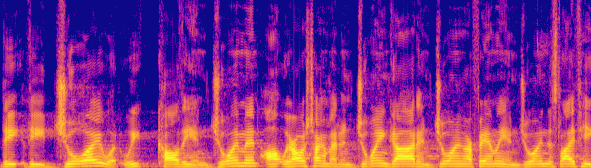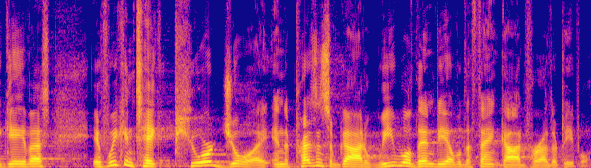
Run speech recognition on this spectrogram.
the, the joy, what we call the enjoyment. We're always talking about enjoying God, enjoying our family, enjoying this life He gave us. If we can take pure joy in the presence of God, we will then be able to thank God for other people.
